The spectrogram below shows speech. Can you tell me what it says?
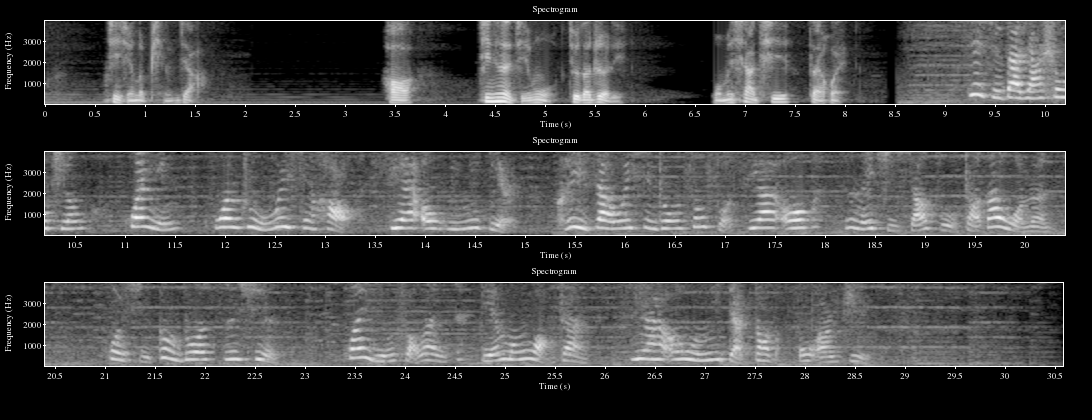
进行了评价。好，今天的节目就到这里，我们下期再会。谢谢大家收听，欢迎关注微信号 CIO Media，可以在微信中搜索 CIO 自媒体小组找到我们，获取更多资讯。欢迎访问联盟网站 c i o v 点 dot o r g。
